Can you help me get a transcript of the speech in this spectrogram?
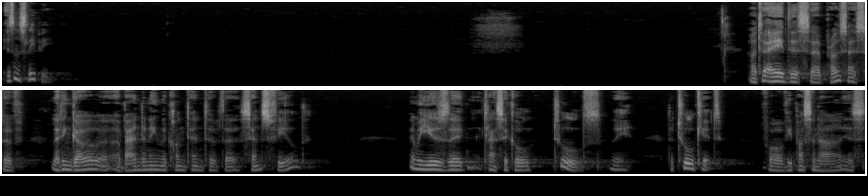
isn't sleepy. Uh, to aid this uh, process of letting go, uh, abandoning the content of the sense field, then we use the classical tools. The, the toolkit for vipassana is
